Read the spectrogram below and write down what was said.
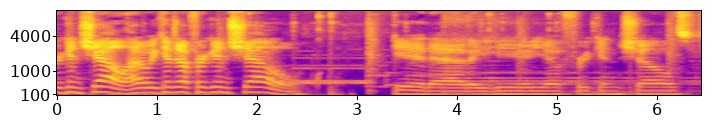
Freaking shell. How do we catch a freaking shell? Get out of here, you freaking shells.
